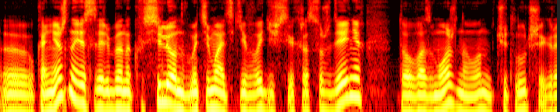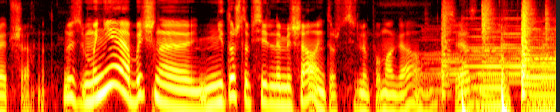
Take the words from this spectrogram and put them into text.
Э, конечно, если ребенок силен в математике и в логических рассуждениях, то, возможно, он чуть лучше играет в шахматы. Ну, мне обычно не то, чтобы сильно мешало, не то, что сильно помогало, связано.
